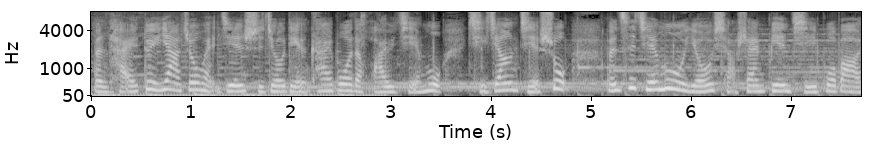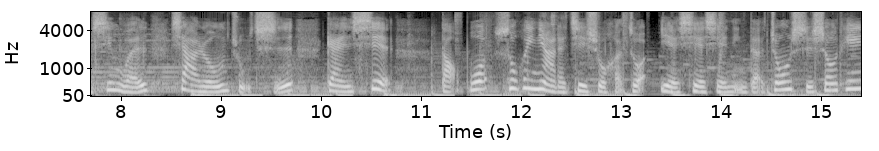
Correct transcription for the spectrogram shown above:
本台对亚洲晚间十九点开播的华语节目即将结束。本次节目由小山编辑播报新闻，夏蓉主持。感谢。导播苏慧亚的技术合作，也谢谢您的忠实收听。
